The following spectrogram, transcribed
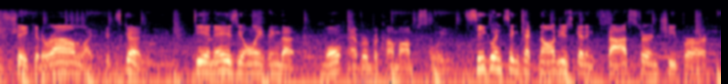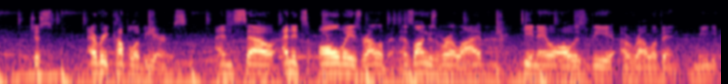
shake it around. Like it's good. DNA is the only thing that won't ever become obsolete. Sequencing technology is getting faster and cheaper, just every couple of years, and so and it's always relevant. As long as we're alive, DNA will always be a relevant medium.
